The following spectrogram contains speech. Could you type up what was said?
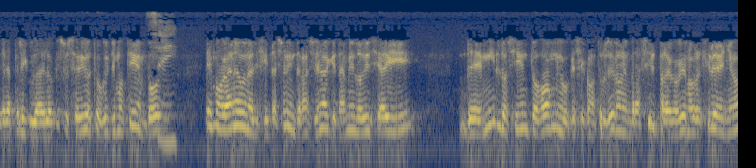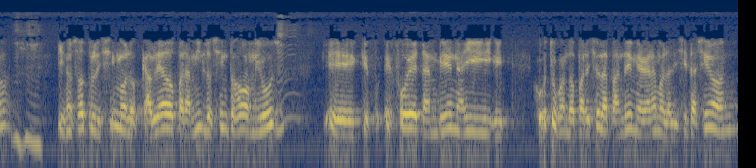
de la película, de lo que sucedió estos últimos tiempos, Sí. hemos ganado una licitación internacional que también lo dice ahí, de 1.200 ómnibus que se construyeron en Brasil para el gobierno brasileño y nosotros le hicimos los cableados para 1.200 ómnibus, eh, que eh, fue también ahí, justo cuando apareció la pandemia, ganamos la licitación,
